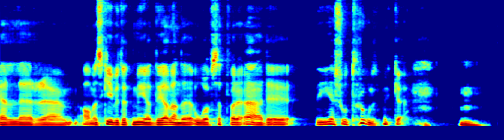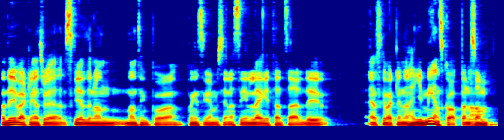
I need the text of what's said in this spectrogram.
eller eh, ja, men skrivit ett meddelande oavsett vad det är. Det, det ger så otroligt mycket. mm. och det är verkligen, jag tror jag skrev det någon, någonting på, på Instagram i senaste inlägget. Att så här, det är, jag älskar verkligen den här gemenskapen som,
